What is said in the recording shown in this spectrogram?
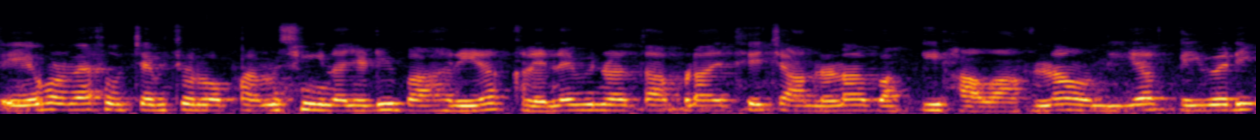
ਅਤੇ ਹੁਣ ਮੈਂ ਸੋਚਿਆ ਵੀ ਚਲੋ ਆਪਾਂ ਮਸ਼ੀਨ ਆ ਜਿਹੜੀ ਬਾਹਰ ਹੀ ਰੱਖ ਲੈਂਦੇ ਵੀ ਨਾਲ ਤਾਂ ਆਪਣਾ ਇੱਥੇ ਚਾਨਣਾ, ਬਾਕੀ ਹਵਾ ਹੈ ਨਾ ਆਉਂਦੀ ਆ ਕਈ ਵਾਰੀ।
